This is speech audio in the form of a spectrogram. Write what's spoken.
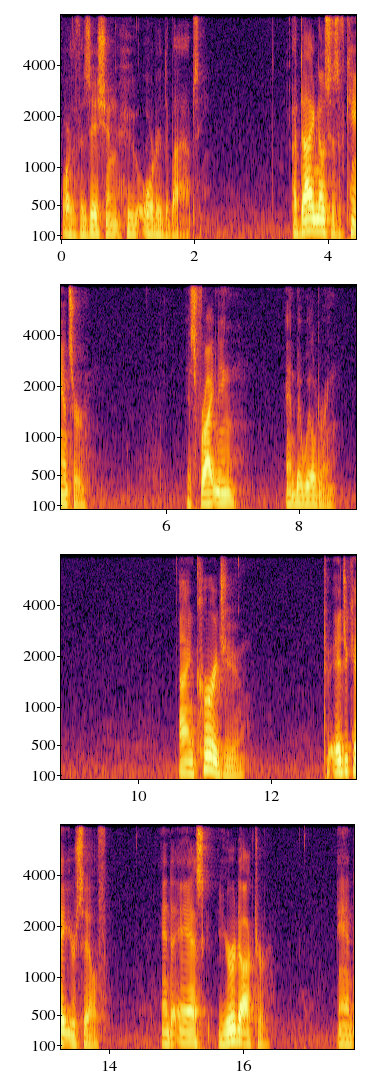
or the physician who ordered the biopsy? A diagnosis of cancer is frightening and bewildering. I encourage you to educate yourself and to ask your doctor and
